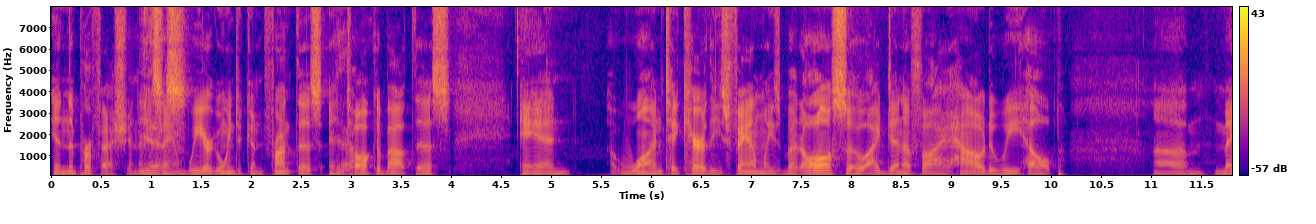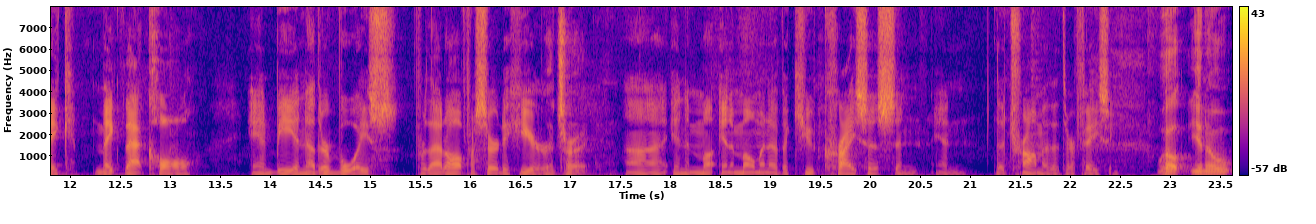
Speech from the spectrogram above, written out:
in the profession and Yes. saying we are going to confront this and Yeah. talk about this and one take care of these families, but also identify how do we help um, make make that call and be another voice for that officer to hear That's right. uh, in a mo- in a moment of acute crisis and and the trauma that they're facing. Well, you know,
